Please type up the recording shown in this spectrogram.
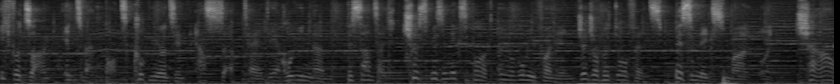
Ich würde sagen, im zweiten Part gucken wir uns den ersten Abteil der Ruinen an. Bis dann sage ich Tschüss, bis zum nächsten Part. Euer Romy von den Gingerbread Dolphins. Bis zum nächsten Mal und ciao.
